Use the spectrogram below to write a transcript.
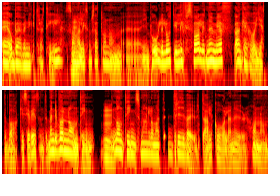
eh, och behöver nyktra till. Så han Mm. har liksom satt honom eh, i en pool. Det låter ju livsfarligt nu, men jag, han kanske var jättebakis, jag vet inte. Men det var någonting Mm. någonting som handlar om att driva ut alkoholen ur honom.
